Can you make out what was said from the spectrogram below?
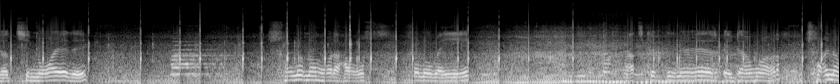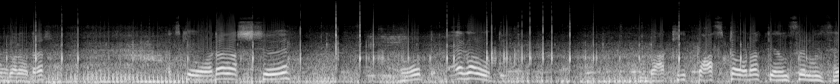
যাচ্ছি নয়েরে ষোলো নম্বর হাউস, ষোলো বাই আজকের দিনের এটা আমার ছয় নম্বর অর্ডার আজকে অর্ডার আসছে মোট এগারোটি। বাকি পাঁচটা অর্ডার ক্যান্সেল হয়েছে।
